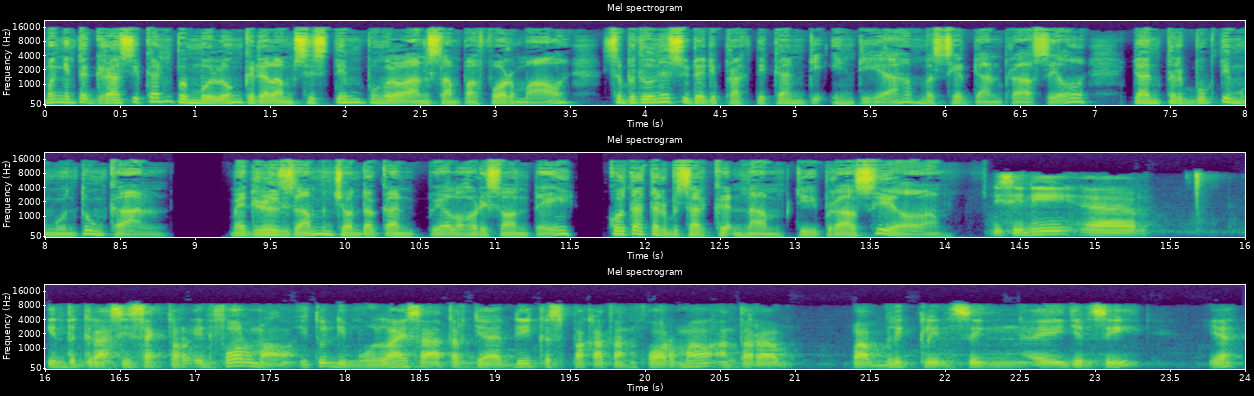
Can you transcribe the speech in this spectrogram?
Mengintegrasikan pemulung ke dalam sistem pengelolaan sampah formal sebetulnya sudah dipraktikkan di India, Mesir, dan Brasil dan terbukti menguntungkan. Medrilza mencontohkan Belo Horizonte, kota terbesar ke-6 di Brasil. Di sini eh, integrasi sektor informal itu dimulai saat terjadi kesepakatan formal antara Public Cleansing Agency ya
